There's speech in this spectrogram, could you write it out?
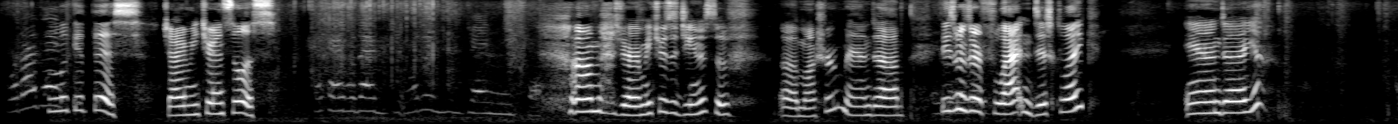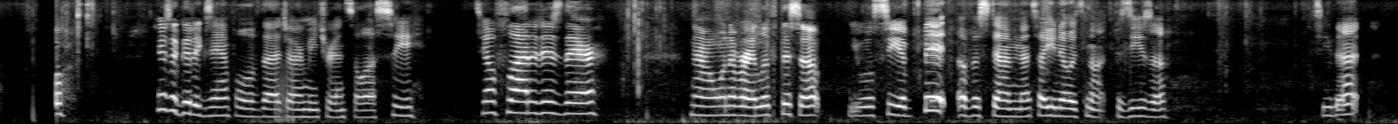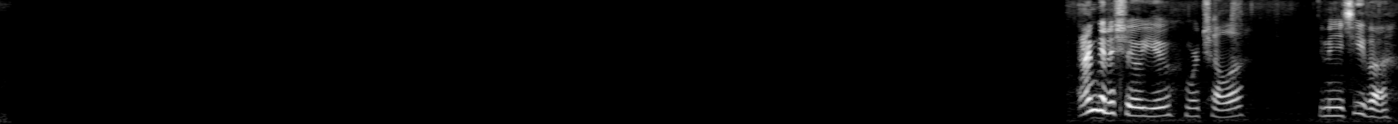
What are they? Look at this. Gyromitra ancilis. Okay, what are what is the Jamaica? Um, Gyromitra is a genus of uh, mushroom, and uh, these ones are flat and disc-like. And uh, yeah. Here's a good example of that Gyromitra ancilis. See, see how flat it is there? Now, whenever I lift this up, you will see a bit of a stem. That's how you know it's not Peziza. See that? I'm going to show you Morchella diminutiva.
